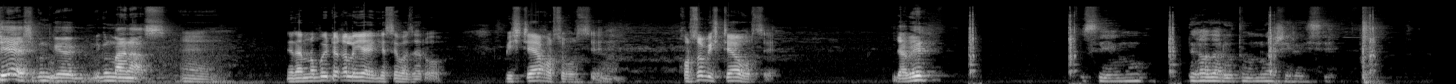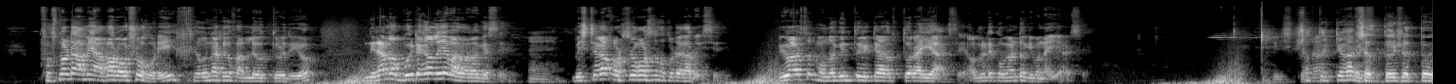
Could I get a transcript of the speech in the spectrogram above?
শেষ এখন মাইনাস হ্যাঁ নিরানব্বই টাকা লইয়া গেছে বাজারও বিশ টাকা খরচ করছে। খরচ বিশ টাকা করছে। যাবির সেম দেখা যার তো উনআশি রয়েছে। প্রশ্নটা আমি আবার অসো করি কেউ না কেউ পারলে উত্তর দিও নিরানব্বই টাকা লইয়া বাজারও গেছে। হ্যাঁ। বিশ টাকা খরচ করছে কত টাকা রয়েছে। ভিউয়ার্সের মনে কিন্তু এটা উত্তর আইয়া আছে। অলরেডি কমেন্টও কিমান আইয়া আছে। সত্তর সত্তর সত্তর।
